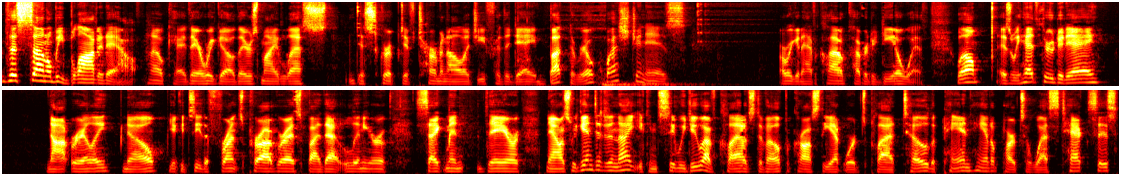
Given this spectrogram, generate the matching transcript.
the sun will be blotted out. Okay, there we go. There's my less descriptive terminology for the day. But the real question is, are we going to have a cloud cover to deal with? Well, as we head through today, not really. No. You can see the front's progress by that linear segment there. Now, as we get into tonight, you can see we do have clouds develop across the Edwards Plateau, the Panhandle, parts of West Texas.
